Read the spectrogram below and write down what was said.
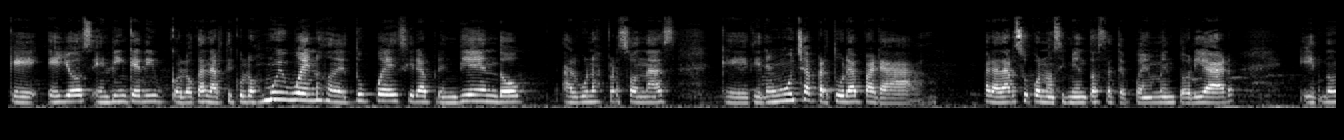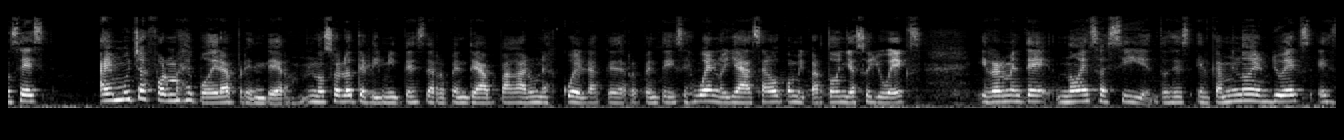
que ellos en LinkedIn colocan artículos muy buenos donde tú puedes ir aprendiendo. Algunas personas que tienen mucha apertura para, para dar su conocimiento hasta te pueden mentorear. Entonces, hay muchas formas de poder aprender. No solo te limites de repente a pagar una escuela que de repente dices, bueno, ya salgo con mi cartón, ya soy UX y realmente no es así. Entonces el camino del UX es,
